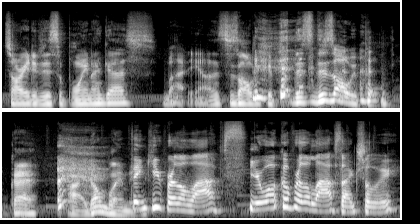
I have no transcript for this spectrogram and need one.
sorry to disappoint, I guess, but you know this is all we could. This this is all we pulled. Okay. All right. Don't blame me. Thank you for the laughs. You're welcome for the laughs, actually.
